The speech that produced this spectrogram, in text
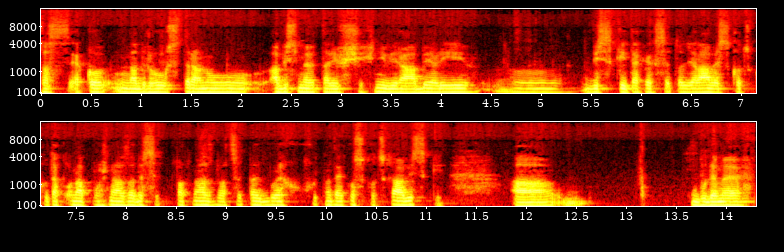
zase jako na druhou stranu, aby jsme tady všichni vyráběli mm, whisky, tak jak se to dělá ve Skotsku, tak ona možná za 10, 15, 20 let bude chutnat jako skotská whisky. A budeme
